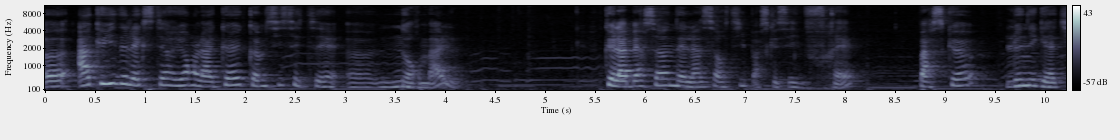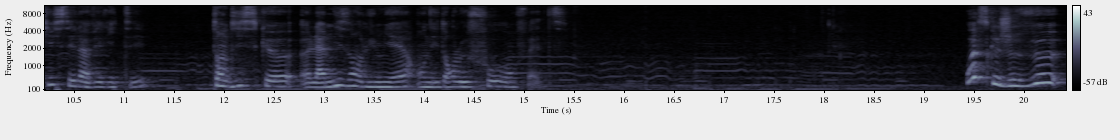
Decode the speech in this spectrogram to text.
euh, accueillie de l'extérieur, on l'accueille comme si c'était normal. Que la personne, elle a sorti parce que c'est vrai, parce que le négatif, c'est la vérité, tandis que la mise en lumière, on est dans le faux en fait. Où est-ce que je veux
